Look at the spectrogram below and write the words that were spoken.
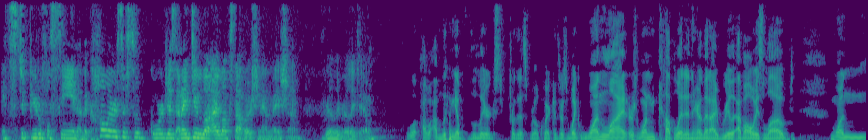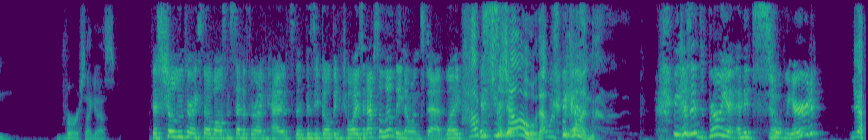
it's just a beautiful scene, and the colors are so gorgeous. And I do love I love stop motion animation, really, really do. Well, I'm looking up the lyrics for this real quick because there's like one line, there's one couplet in here that I really, I've always loved. One verse, I guess. There's children throwing snowballs instead of throwing heads. They're busy building toys, and absolutely no one's dead. Like How did you know? That was the because, one. because it's brilliant and it's so weird. Yeah,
